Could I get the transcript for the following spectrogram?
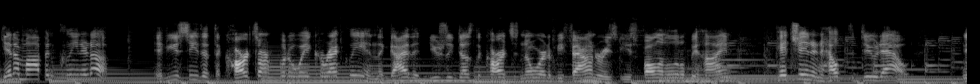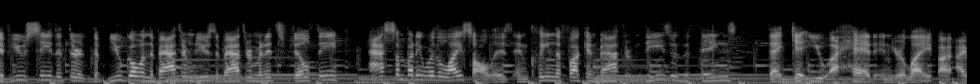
get a mop and clean it up. If you see that the carts aren't put away correctly and the guy that usually does the carts is nowhere to be found or he's, he's fallen a little behind, pitch in and help the dude out. If you see that there, that you go in the bathroom to use the bathroom and it's filthy, ask somebody where the Lysol is and clean the fucking bathroom. These are the things that get you ahead in your life. I, I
